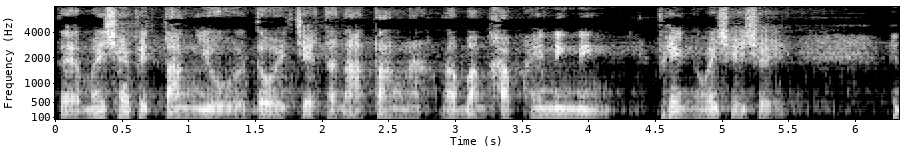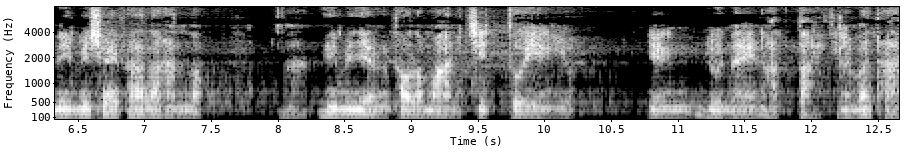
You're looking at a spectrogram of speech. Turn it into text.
แต่ไม่ใช่ไปตั้งอยู่โดยเจตนาตั้งนะแล้วบังคับให้นิ่งๆ เพ่งเอาไว้เฉยๆอันนี้ไม่ใช่พระอรหันต์หรอกนี่มันยังทรมานจิตตัวเองอยู่ ยังอยู่ในอัตตากิลมัฐาน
